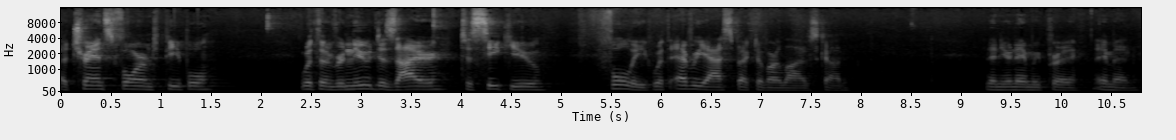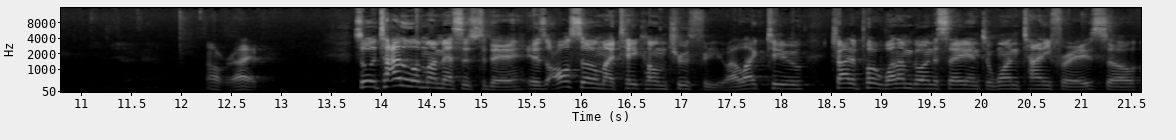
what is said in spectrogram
a transformed people with a renewed desire to seek you fully with every aspect of our lives, God. And in your name we pray. Amen. All right. So, the title of my message today is also my take home truth for you. I like to try to put what I'm going to say into one tiny phrase. So,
